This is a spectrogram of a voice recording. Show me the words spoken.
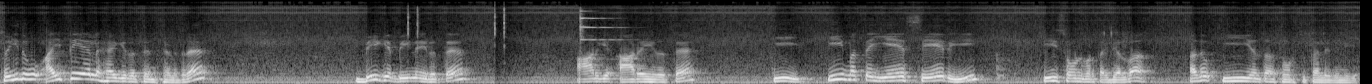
ಸೊ ಇದು ಐ ಪಿ ಎಲ್ ಹೇಗಿರುತ್ತೆ ಅಂತ ಹೇಳಿದ್ರೆ ಬಿಗೆ ಬಿನೇ ಇರುತ್ತೆ ಆರ್ಗೆ ಆರೇ ಇರುತ್ತೆ. ಈ ಇ ಮತ್ತು ಎ ಸೇರಿ ಈ ಸೌಂಡ್ ಬರ್ತಾ ಇದೆಯಲ್ವಾ ಅದು ಇ ಅಂತ ತೋರಿಸುತ್ತೆ ಅಲ್ಲಿ ನಿಮಗೆ.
